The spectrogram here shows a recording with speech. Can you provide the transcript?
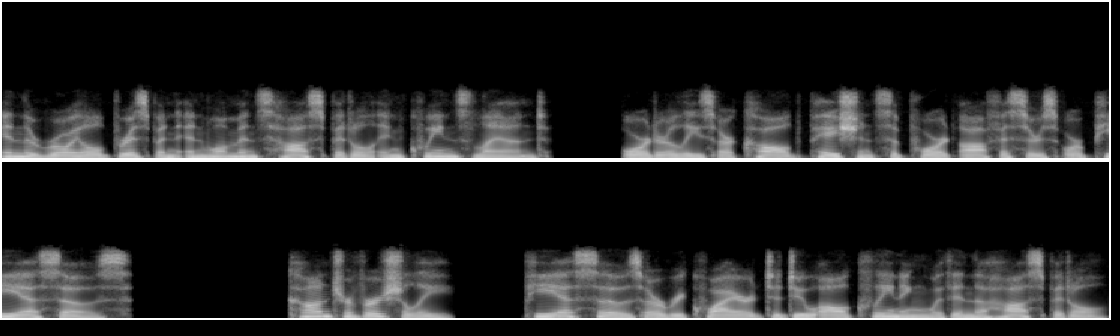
In the Royal Brisbane and Women's Hospital in Queensland, orderlies are called Patient Support Officers or PSOs. Controversially, PSOs are required to do all cleaning within the hospital,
